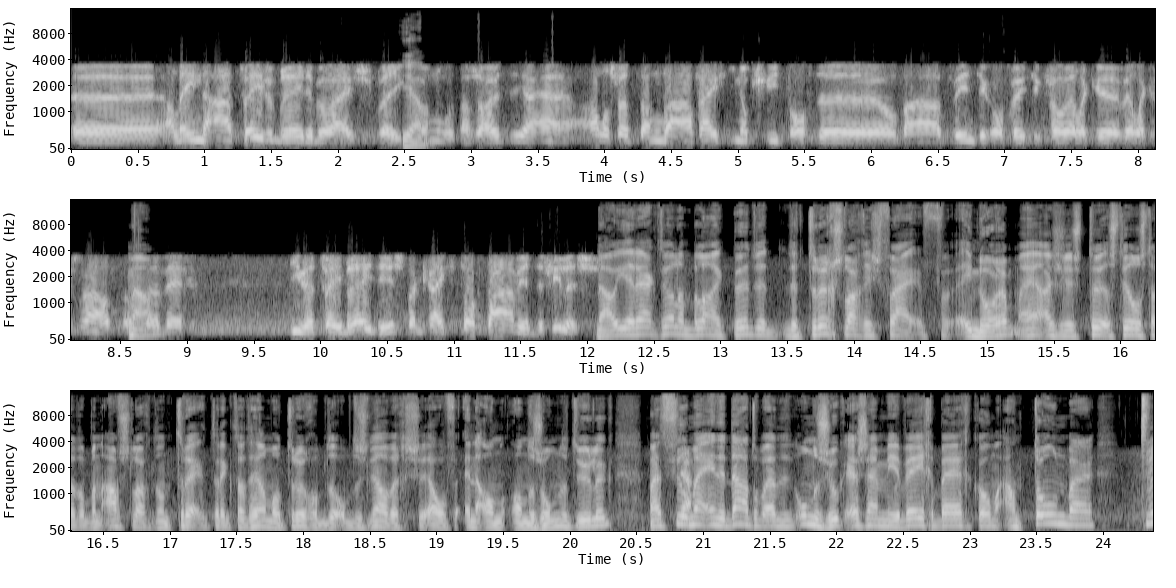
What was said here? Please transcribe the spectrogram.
uh, alleen de A2 verbreden bij wijze van spreken van Noord naar Zuid. Ja, alles wat dan de A15 opschiet of de, of de A20 of weet ik veel welke, welke straat nou. of weg die weer twee breed is, dan krijg je toch daar weer de files. Nou, je raakt wel een belangrijk punt. De, terugslag is vrij enorm. Hè? Als je stilstaat op een afslag, dan trekt, trekt dat helemaal terug op de, op de snelweg zelf en an, andersom natuurlijk. Maar het viel mij inderdaad op aan het onderzoek. Er zijn meer wegen bijgekomen, aantoonbaar 2,2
